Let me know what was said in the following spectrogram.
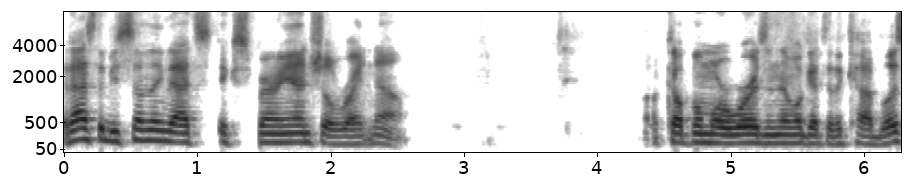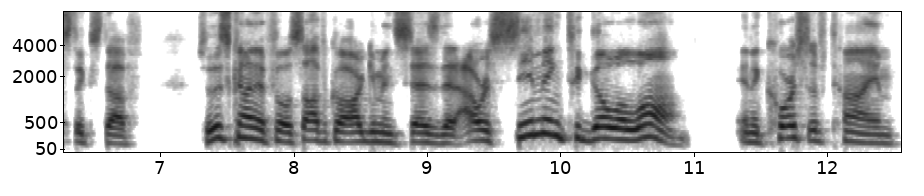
It has to be something that's experiential right now. A couple more words, and then we'll get to the Kabbalistic stuff. So, this kind of philosophical argument says that our seeming to go along in the course of time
